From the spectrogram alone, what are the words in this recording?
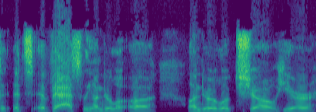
it's a vastly under uh, underlooked show here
